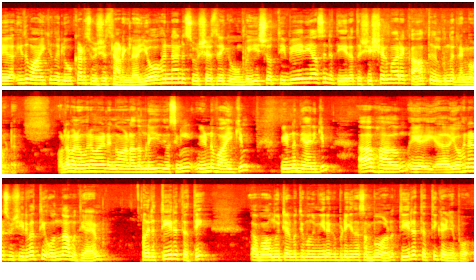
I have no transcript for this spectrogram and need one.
ഇത് വായിക്കുന്ന ലൂക്കാട് സുവിശേഷത്തിലാണെങ്കിൽ യോഹന്നാന്റെ സുവിശേഷത്തിലേക്ക് പോകുമ്പോൾ ഈശോ തിബേരിയാസിന്റെ തീരത്ത് ശിഷ്യന്മാരെ കാത്തു നിൽക്കുന്ന രംഗമുണ്ട്. വളരെ മനോഹരമായ രംഗമാണ്. അത് നമ്മൾ ഈ ദിവസങ്ങളിൽ വീണ്ടും വായിക്കും വീണ്ടും ധ്യാനിക്കും. ആ ഭാഗം യോഹന്നാൻ സുവിശേഷം ഇരുപത്തി ഒന്നാം അധ്യായം അവർ തീരത്തെത്തി നൂറ്റി അൻപത്തി മൂന്ന് മീനൊക്കെ പിടിക്കുന്ന സംഭവമാണ്. തീരത്തെത്തി കഴിഞ്ഞപ്പോൾ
